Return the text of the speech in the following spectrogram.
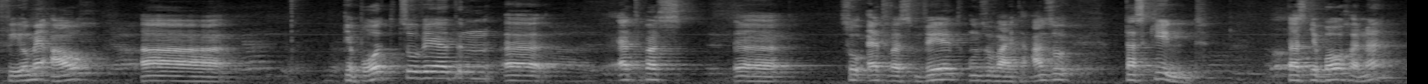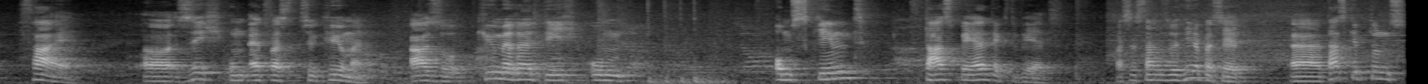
vielmehr auch äh, geboren zu werden, äh, etwas äh, zu etwas wird und so weiter. Also das Kind, das Geborene, Thai, äh, sich um etwas zu kümmern. Also kümmere dich um, ums Kind, das beerdigt wird. Was ist also hier passiert? Äh, das gibt uns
